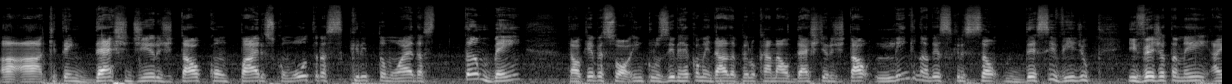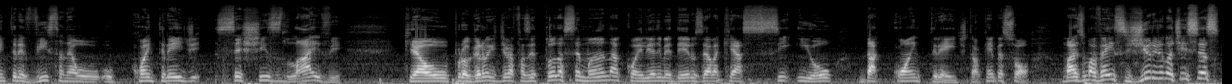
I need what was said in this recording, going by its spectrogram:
uh, uh, que tem Dash Dinheiro Digital. Compares com outras criptomoedas também. Tá ok, pessoal? Inclusive recomendada pelo canal Dash Digital, link na descrição desse vídeo. E veja também a entrevista, né, o, o CoinTrade CX Live, que é o programa que a gente vai fazer toda semana com a Eliane Medeiros, ela que é a CEO da CoinTrade. Tá ok, pessoal? Mais uma vez, giro de notícias.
